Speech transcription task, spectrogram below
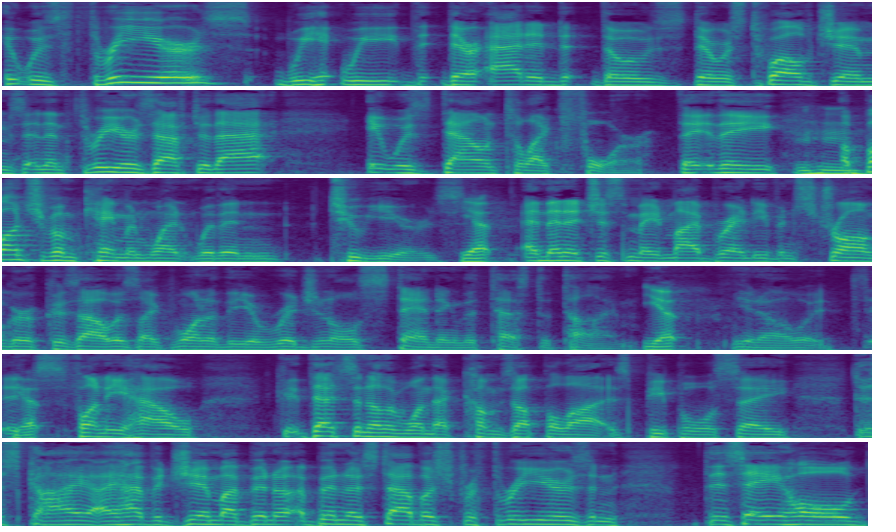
it was three years. We we there added those. There was twelve gyms, and then three years after that, it was down to like four. They they mm-hmm. a bunch of them came and went within two years. Yep. And then it just made my brand even stronger because I was like one of the originals standing the test of time. Yep. You know, it, it's Yep. funny how that's another one that comes up a lot is people will say, "This guy, I have a gym. I've been I've been established for three years, and this a hole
